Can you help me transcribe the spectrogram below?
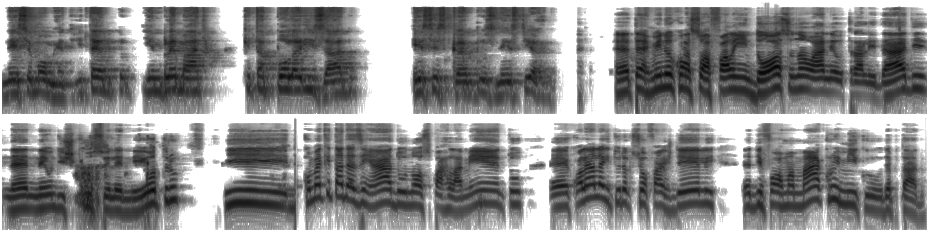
nesse momento. E tanto emblemático que está polarizado esses campos neste ano. É, termino com a sua fala em endosso, não há neutralidade, né, nenhum discurso ele é neutro. E como é que está desenhado o nosso parlamento? É, qual é a leitura que o senhor faz dele é, de forma macro e micro, deputado?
